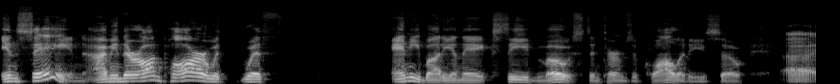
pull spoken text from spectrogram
insane. I mean, they're on par with with anybody, and they exceed most in terms of quality. So, uh,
